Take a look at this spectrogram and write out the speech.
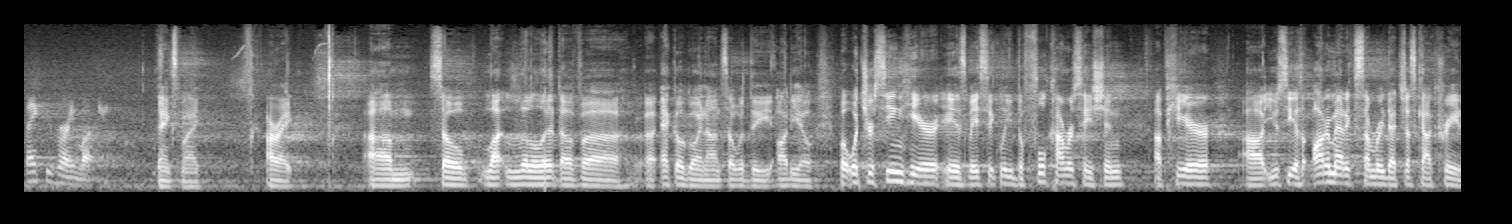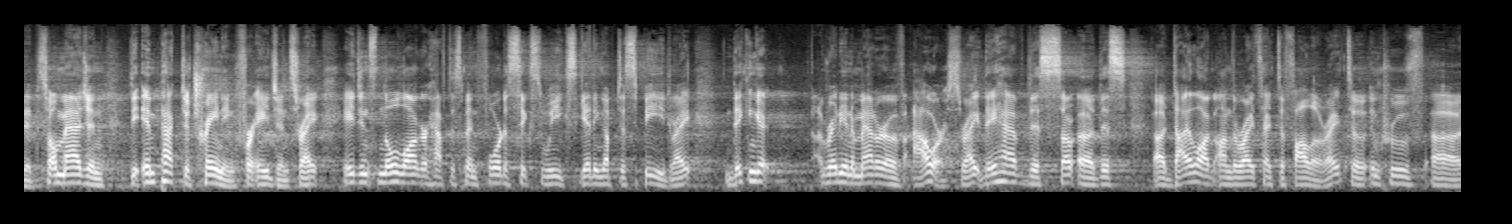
Thank you very much. Thanks, Mike. All right. Um, so a little bit of uh, uh, echo going on so with the audio. But what you're seeing here is basically the full conversation up here, uh, you see an automatic summary that just got created. So imagine the impact to training for agents, right? Agents no longer have to spend four to six weeks getting up to speed, right? They can get ready in a matter of hours, right? They have this, uh, this uh, dialogue on the right side to follow, right? To improve uh,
